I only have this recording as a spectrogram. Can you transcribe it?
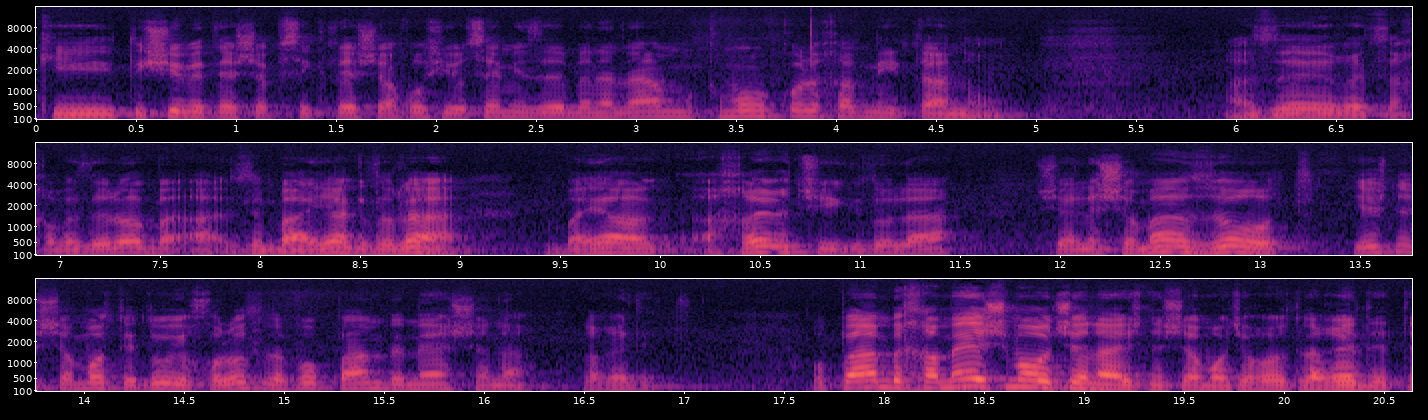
כי 99.9 אחוז שיוצא מזה בן אדם כמו כל אחד מאיתנו. אז זה רצח, אבל זה לא, זה בעיה גדולה, בעיה אחרת שהיא גדולה, שהנשמה הזאת יש נשמות, תדעו, יכולות לבוא פעם במאה שנה לרדת. או פעם בחמש מאות שנה יש נשמות שיכולות לרדת.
